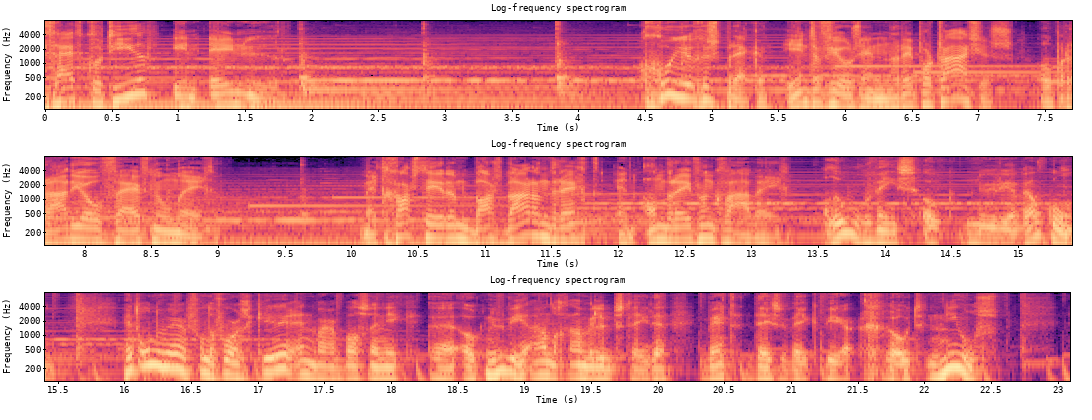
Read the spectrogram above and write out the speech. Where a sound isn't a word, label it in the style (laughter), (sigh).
Vijf kwartier in één uur. Goede gesprekken, interviews en reportages op Radio 509. Met gastheren Bas Barendrecht en André van Kwaabegen. Hallo, wees ook nu weer welkom. Het onderwerp van de vorige keer en waar Bas en ik uh, ook nu weer aandacht aan willen besteden, werd deze week weer groot nieuws.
